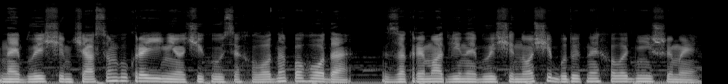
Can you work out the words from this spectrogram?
Найближчим часом в Україні очікується холодна погода. Зокрема, дві найближчі ночі будуть найхолоднішими.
